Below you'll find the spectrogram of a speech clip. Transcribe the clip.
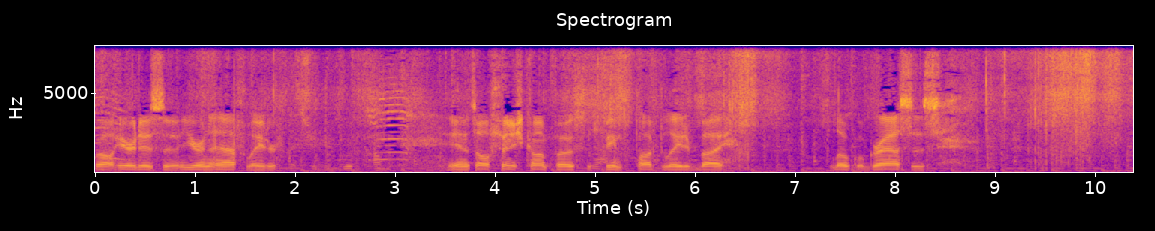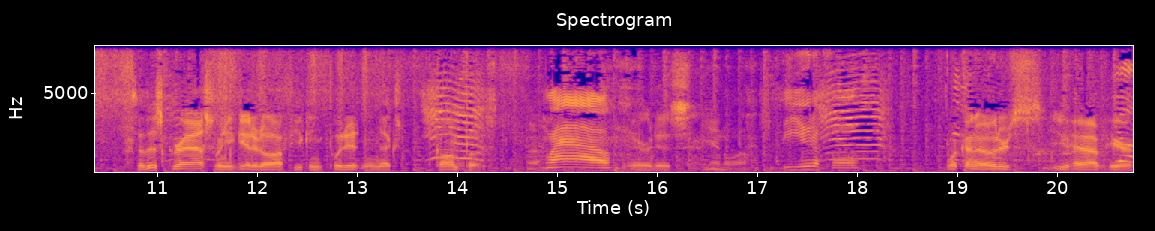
well, here it is a year and a half later, That should be good compost. and it's all finished compost. It's being populated by local grasses. So this grass, when you get it off, you can put it in the next compost. Wow, There it is. Beautiful. What kind of odors you have here?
